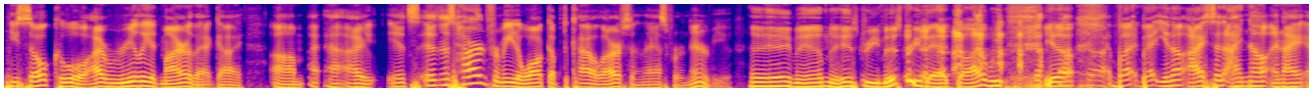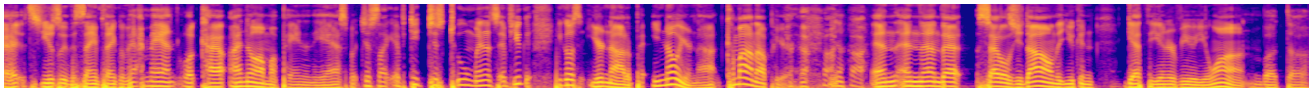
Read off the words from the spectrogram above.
he's so cool. I really admire that guy. Um, I, I it's it's hard for me to walk up to Kyle Larson and ask for an interview. Hey man, I'm the history mystery bad guy. We, you know, but but you know, I said I know, and I it's usually the same thing with me. Man, look, Kyle, I know I'm a pain in the ass, but just like if just two minutes, if you could, he goes, you're not a, pa- you know, you're not. Come on up here, you know, and and then that settles you down that you can get the interview you want. But uh,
